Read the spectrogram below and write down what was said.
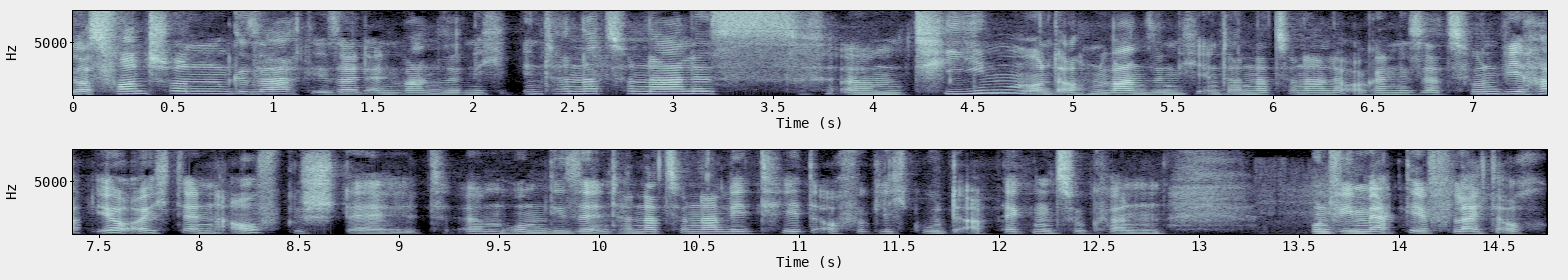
Du hast vorhin schon gesagt, ihr seid ein wahnsinnig internationales ähm, Team und auch eine wahnsinnig internationale Organisation. Wie habt ihr euch denn aufgestellt, ähm, um diese Internationalität auch wirklich gut abdecken zu können? Und wie merkt ihr vielleicht auch,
